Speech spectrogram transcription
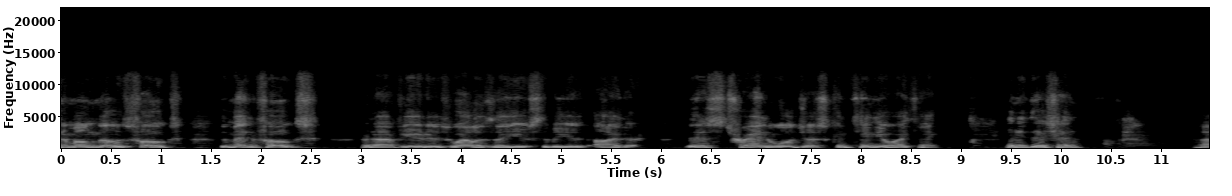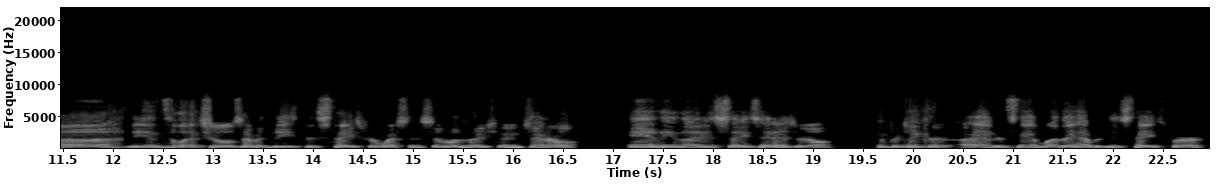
and among those folks, the men folks are not viewed as well as they used to be either. This trend will just continue, I think. In addition, uh, the intellectuals have a deep distaste for Western civilization in general, and the United States and Israel in particular. I understand why they have a distaste for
